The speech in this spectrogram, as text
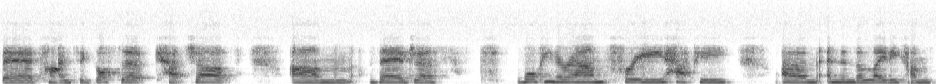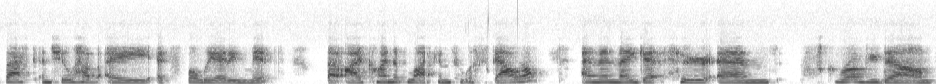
their time to gossip, catch up. Um, they're just walking around free, happy. Um, and then the lady comes back and she'll have a exfoliating mitt that I kind of liken to a scourer. And then they get to and scrub you down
